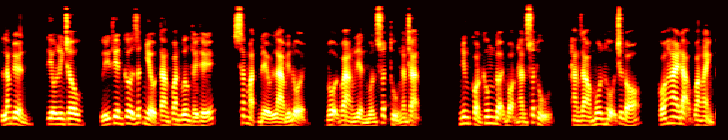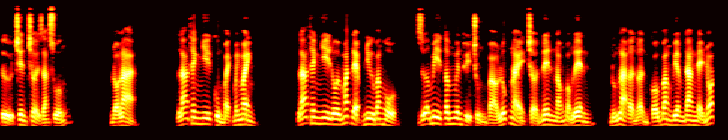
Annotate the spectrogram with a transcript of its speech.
Lăng tuyển tiêu linh châu, lý thiên cơ rất nhiều tam quan vương thấy thế, sắc mặt đều là biến đổi, vội vàng liền muốn xuất thủ ngăn chặn. Nhưng còn không đợi bọn hắn xuất thủ, hàng rào môn hộ trước đó, có hai đạo quang ảnh từ trên trời giáng xuống. Đó là lã thanh nhi cùng bạch manh manh. Lã thanh nhi đôi mắt đẹp như băng hồ giữa mi tâm nguyên thủy trùng vào lúc này trở nên nóng bỏng lên, đúng là ẩn ẩn có băng viêm đang nhảy nhót,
